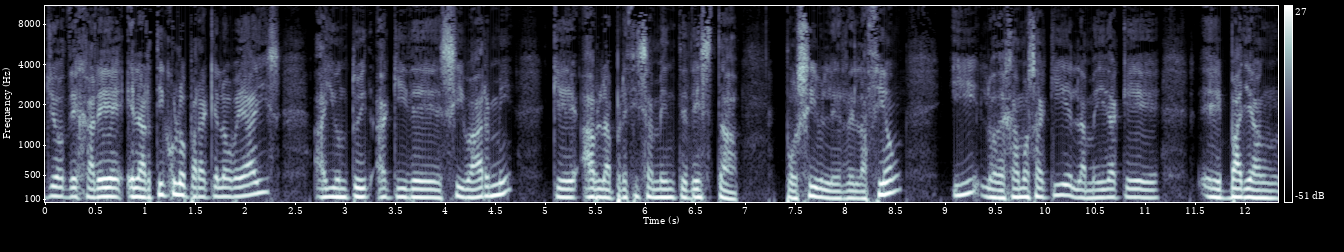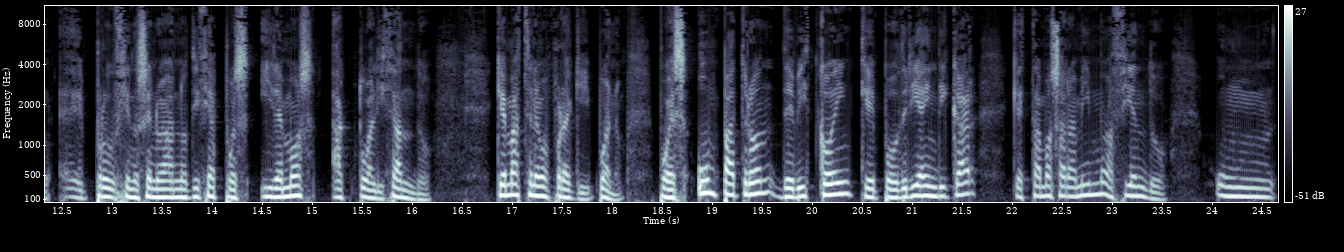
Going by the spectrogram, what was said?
yo os dejaré el artículo para que lo veáis. Hay un tuit aquí de Siva Army que habla precisamente de esta posible relación y lo dejamos aquí en la medida que eh, vayan eh, produciéndose nuevas noticias pues iremos actualizando ¿Qué más tenemos por aquí? Bueno, pues un patrón de Bitcoin que podría indicar que estamos ahora mismo haciendo un,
